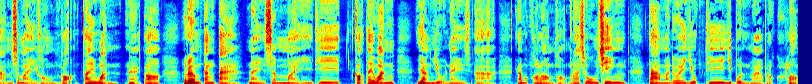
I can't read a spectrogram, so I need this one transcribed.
3 สมัยของเกาะไต้หวันนะก็เริ่มตั้งแต่ในสมัยที่เกาะไต้หวันยังอยู่ในการปกครองของราชวงศ์ชิง ตามมาด้วยยุคที่ญี่ปุ่นมาปกครอง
